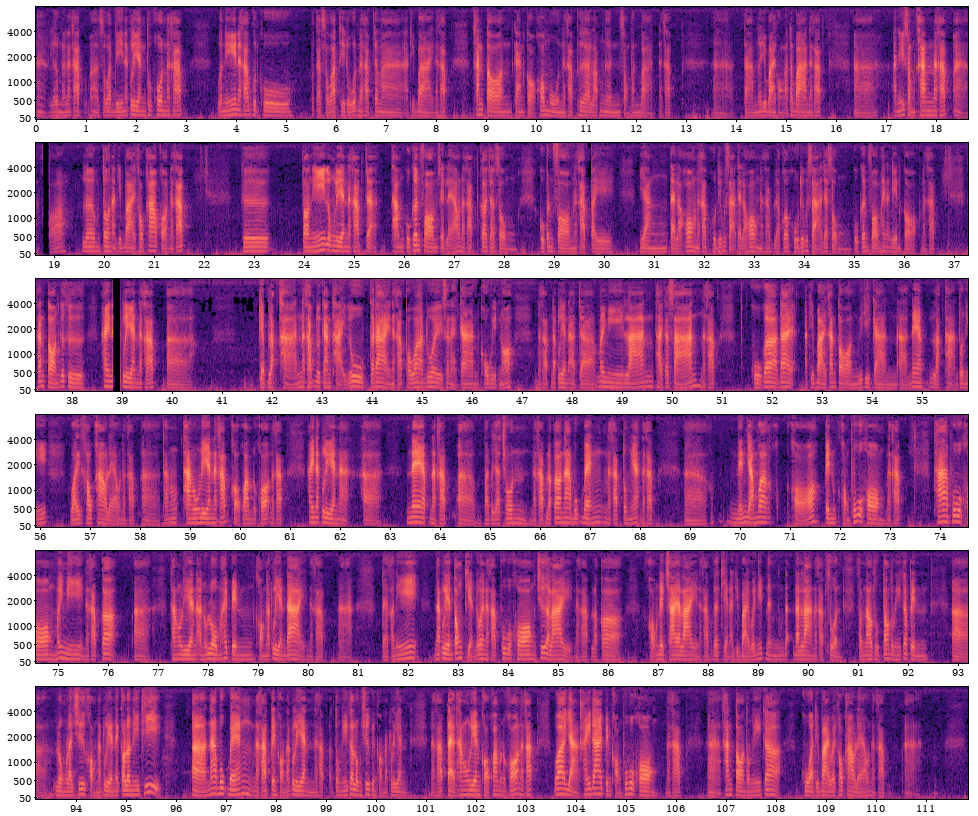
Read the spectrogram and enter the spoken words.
อ่าเริ่มแล้วนะครับอ่าสวัสดีนักเรียนทุกคนนะครับ วันนี้นะครับคุณครูประกาศสวัสดิ์ธีรวุฒินะครับ จะมาอธิบายนะครับ ขั้นตอนการกรอกข้อมูลนะครับ เพื่อรับเงิน 2,000 บาทนะครับอ่าตามนโยบายของรัฐบาลนะครับอ่าอันนี้สำคัญนะครับอาขอเริ่มต้นอธิบายคร่าวๆก่อนนะครับ คือ ตอนนี้โรงเรียนนะครับจะทำ Google Form เสร็จแล้วนะครับ ก็จะส่ง Google Form นะครับ ไปยังแต่ละห้องนะครับครูที่ปรึกษาแต่ละห้องนะครับ แล้วก็ครูที่ปรึกษาจะส่ง Google Form ให้นักเรียนกรอกนะครับ ขั้นตอนก็คือให้นักเรียนนะครับเก็บหลักฐานนะครับ โดยการถ่ายรูปก็ได้นะครับ เพราะว่าด้วยสถานการณ์โควิดเนาะนะครับ นักเรียนอาจจะไม่มีร้านถ่ายเอกสารนะครับ ครูก็ได้อธิบายขั้นตอนวิธีการแนบหลักฐานตัวนี้ไว้คร่าวๆแล้วนะครับทางทางโรงเรียนนะครับ ขอความอนุเคราะห์นะครับ ให้นักเรียนอะแนบนะครับบัตรประชาชนนะครับ แล้วก็หน้าบุ๊กแบงค์นะครับ ตรงนี้นะครับเน้นย้ำว่าขอเป็นของผู้ปกครองนะครับ ถ้าผู้ปกครองไม่มีนะครับ ก็ทางโรงเรียนอนุโลมให้เป็นของนักเรียนได้นะครับอ่า แต่คราวนี้นักเรียนต้องเขียนด้วยนะครับ ผู้ปกครองชื่ออะไรนะครับ แล้วก็ของเด็กชายอะไรนะครับก็เขียนอธิบายไว้นิดนึงดด้านล่างนะครับ ส่วนสำเนาถูกต้องตรงนี้ก็เป็นลงรายชื่อของนักเรียนในกรณีที่หน้าบุ๊กแบงค์นะครับเป็นของนักเรียนนะครับ ตรงนี้ก็ลงชื่อเป็นของนักเรียนนะครับ แต่ทางโรงเรียนขอความอนุเคราะห์นะครับ ว่าอยากให้ได้เป็นของผู้ปกครองนะครับขั้นตอนตรงนี้ก็ครูอธิบายไว้คร่าวๆแล้วนะครับ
